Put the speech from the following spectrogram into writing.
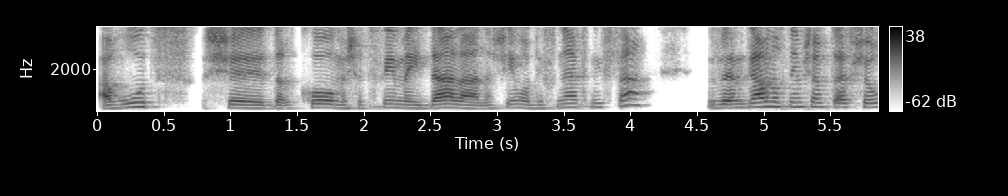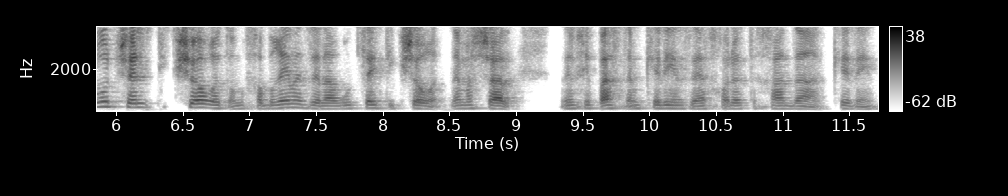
ערוץ שדרכו משתפים מידע לאנשים עוד לפני הכניסה, והם גם נותנים שם את האפשרות של תקשורת, או מחברים את זה לערוצי תקשורת. למשל, אם חיפשתם כלים, זה יכול להיות אחד הכלים.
